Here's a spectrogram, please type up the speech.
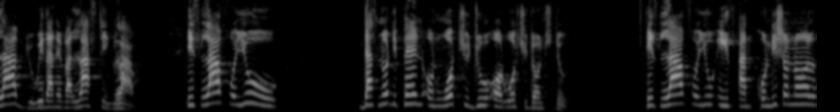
loved you with an everlasting love. His love for you does not depend on what you do or what you don't do. His love for you is unconditional.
